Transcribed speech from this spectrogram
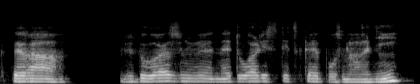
která zdůrazňuje nedualistické poznání,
